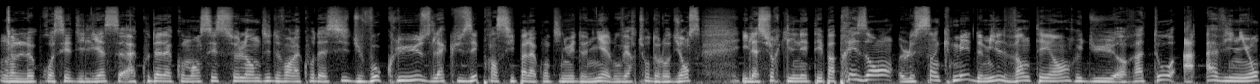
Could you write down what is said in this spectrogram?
Le procès d'Ilias Akoudad a commencé ce lundi devant la cour d'assises du Vaucluse. L'accusé principal a continué de nier à l'ouverture de l'audience. Il assure qu'il n'était pas présent le 5 mai 2021 rue du Râteau à Avignon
